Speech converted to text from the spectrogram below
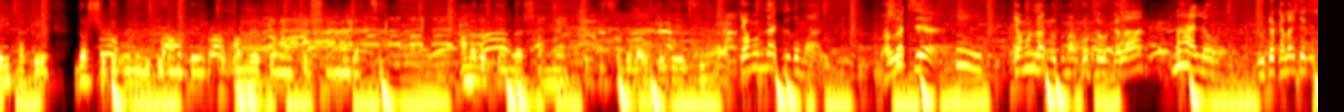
এরই ফাঁকে দর্শকের অনুভূতি জানতে আমরা একটি মঞ্চের সামনে যাচ্ছি। আমাদের ক্যামেরার সামনে একটি ছোট বাবুকে পেয়েছি। কেমন লাগছে তোমার? ভালো লাগছে? কেমন লাগল তোমার ঘোড়দৌড় খেলা? ভালো। দুইটা খেলাই দেখছ?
